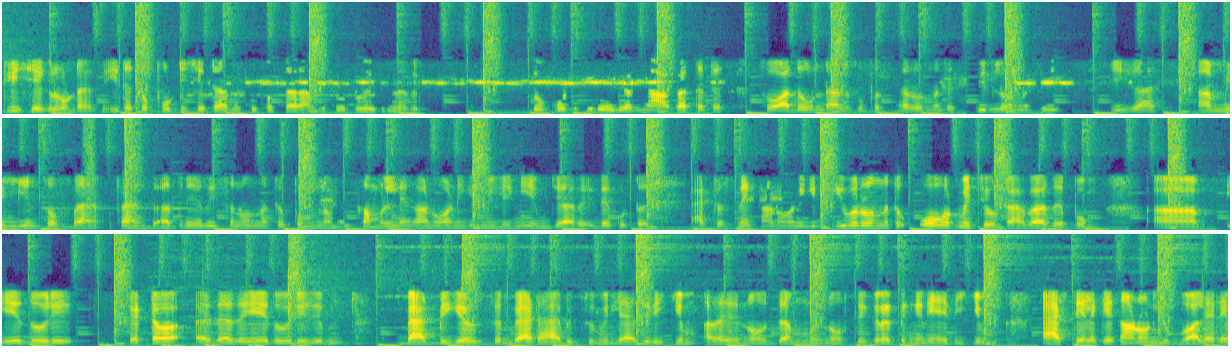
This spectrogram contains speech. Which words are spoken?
ക്ലീശകൾ ഉണ്ടായിരുന്നു. ഇതൊക്കെ പൊട്ടിച്ചിട്ടാണ് സൂപ്പർ സ്റ്റാർ അകത്തോട്ട് വരുന്നത്. സോ പൊട്ടിച്ചിട്ട് വരികയാണെങ്കിൽ അകത്തിട്ട് സോ അതുകൊണ്ടാണ് സൂപ്പർ സ്റ്റാർ വന്നിട്ട് സ്റ്റിൽ വന്നിട്ട് ഈ മില്യൺസ് ഓഫ് ഫാൻസ് അതിന് റീസൺ വന്നിട്ട് ഇപ്പം നമ്മൾ കമലിനെ കാണുവാണെങ്കിലും ഇല്ലെങ്കിൽ എം ജി ആർ ഇതേ കൂട്ട് ആക്ട്രസിനെ കാണുവാണെങ്കിൽ ഇവർ വന്നിട്ട് ഓവർ മെച്യൂർഡ് അതായത് ഇപ്പം ഏതൊരു കെട്ട അതായത് ഏതൊരു ബാഡ് ബിഹേവിയേഴ്സും ബാഡ് ഹാബിറ്റ്സും ഇല്ലാതിരിക്കും. അതായത് നോ ദം നോ സിഗരറ്റ് ഇങ്ങനെയായിരിക്കും. ടൈലൊക്കെ കാണുവാണെങ്കിൽ വളരെ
